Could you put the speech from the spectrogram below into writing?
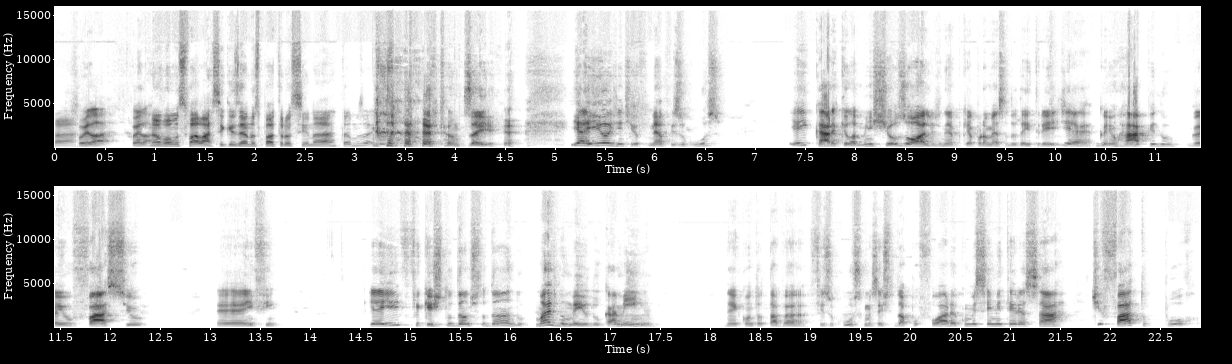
Tá. Foi lá, foi lá. Não vamos falar. Se quiser nos patrocinar, estamos aí. estamos aí. E aí a gente, né, eu fiz o curso. E aí, cara, aquilo me encheu os olhos, né? Porque a promessa do day trade é ganho rápido, ganho fácil, é, enfim. E aí fiquei estudando, estudando. Mas no meio do caminho, né, enquanto eu tava, fiz o curso, comecei a estudar por fora, eu comecei a me interessar de fato por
